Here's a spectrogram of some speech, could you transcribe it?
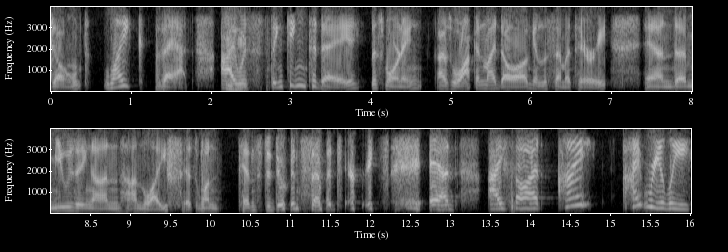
don't like that. I Mhm. was thinking today, this morning, I was walking my dog in the cemetery and uh, musing on on life as one tends to do in cemeteries. And I thought I I really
